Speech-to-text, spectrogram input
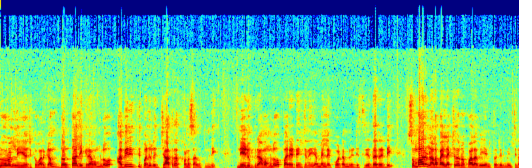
రూరల్ నియోజకవర్గం దొంతాలి గ్రామంలో అభివృద్ధి పనులు జాతర కొనసాగుతుంది. నేడు గ్రామంలో పర్యటించిన ఎమ్మెల్యే కోటమిరెడ్డి శ్రీధర్ రెడ్డి సుమారు నలభై లక్షల రూపాయల వ్యయంతో నిర్మించిన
